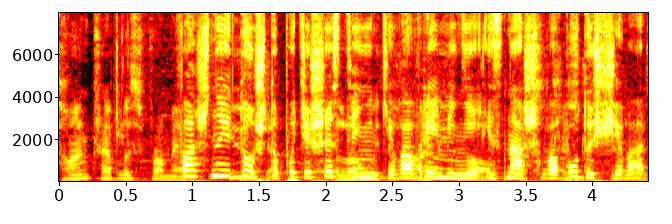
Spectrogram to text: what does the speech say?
Важно и то, что путешественники во времени из нашего будущего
